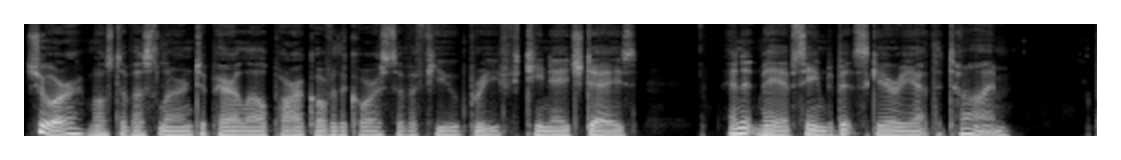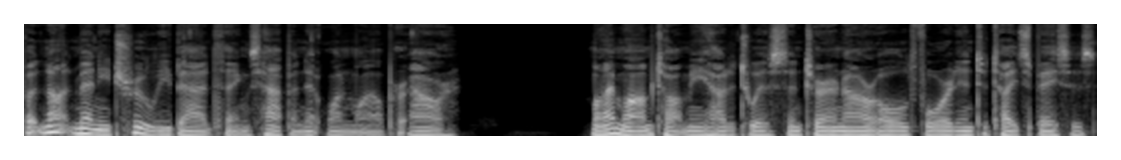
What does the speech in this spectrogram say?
Sure, most of us learn to parallel park over the course of a few brief teenage days, and it may have seemed a bit scary at the time, but not many truly bad things happen at one mile per hour. My mom taught me how to twist and turn our old Ford into tight spaces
